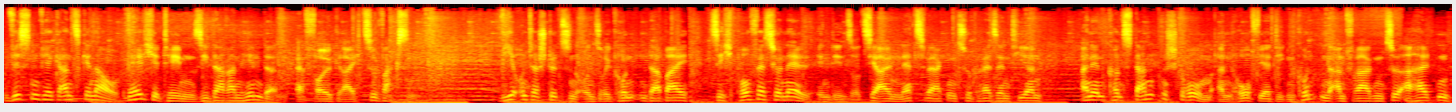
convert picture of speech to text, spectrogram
wissen wir ganz genau, welche Themen sie daran hindern, erfolgreich zu wachsen. Wir unterstützen unsere Kunden dabei, sich professionell in den sozialen Netzwerken zu präsentieren, einen konstanten Strom an hochwertigen Kundenanfragen zu erhalten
